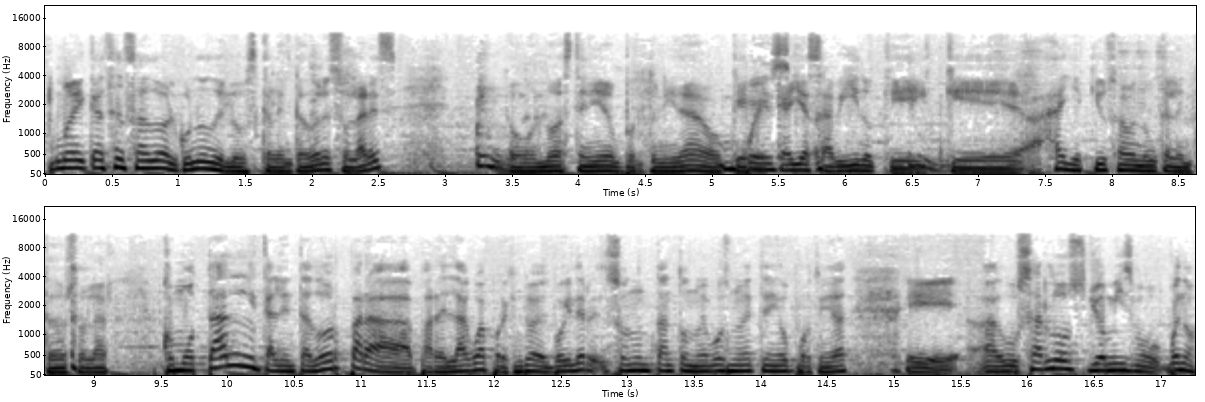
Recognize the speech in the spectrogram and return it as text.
¿Tú, has usado alguno de los calentadores solares? ¿O no has tenido oportunidad? ¿O que, Pues- que hayas sabido que, que, ay, aquí usaban un calentador solar? Como tal, calentador para, para el agua, por ejemplo, del boiler, son un tanto nuevos, no he tenido oportunidad eh, a usarlos yo mismo. Bueno,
